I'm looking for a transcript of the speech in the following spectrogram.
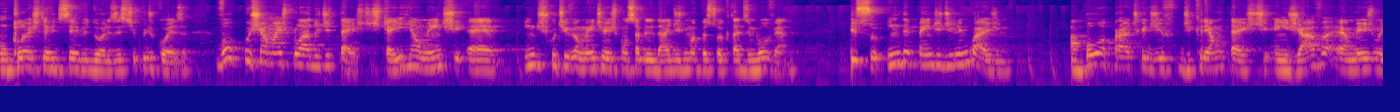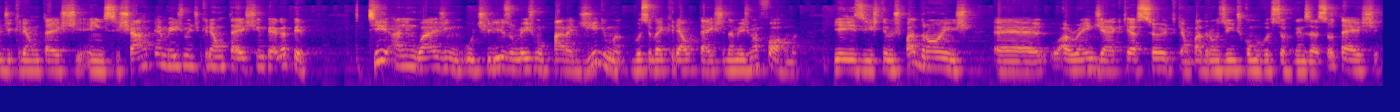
um cluster de servidores, esse tipo de coisa. Vou puxar mais para o lado de testes, que aí realmente é indiscutivelmente a responsabilidade de uma pessoa que está desenvolvendo. Isso independe de linguagem. A boa prática de, de criar um teste em Java é a mesma de criar um teste em C Sharp, é a mesma de criar um teste em PHP. Se a linguagem utiliza o mesmo paradigma, você vai criar o teste da mesma forma. E aí existem os padrões, é, Arrange, Act e Assert, que é um padrãozinho de como você organizar seu teste.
